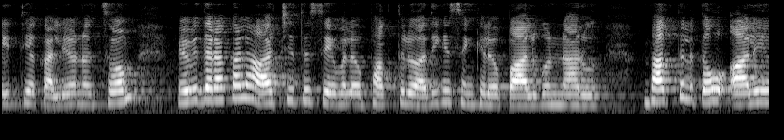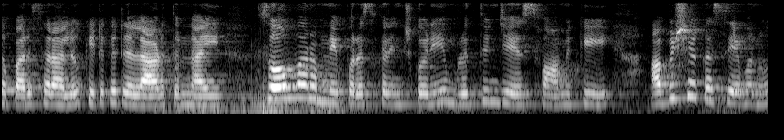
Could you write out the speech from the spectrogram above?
నిత్య కళ్యాణోత్సవం వివిధ రకాల ఆర్చిత సేవలో భక్తులు అధిక సంఖ్యలో పాల్గొన్నారు. భక్తులతో ఆలయ పరిసరాలు కిటకిటలాడుతున్నాయి. సోమవారంని పురస్కరించుకొని మృత్యుంజయ స్వామికి అభిషేక సేవను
